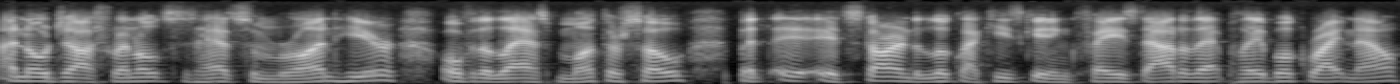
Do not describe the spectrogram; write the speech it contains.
I know Josh Reynolds has had some run here over the last month or so, but it's starting to look like he's getting phased out of that playbook right now,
